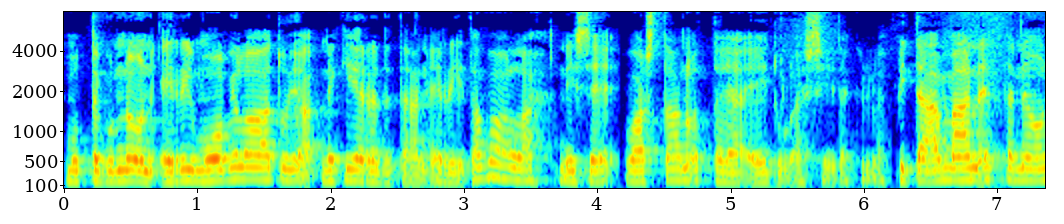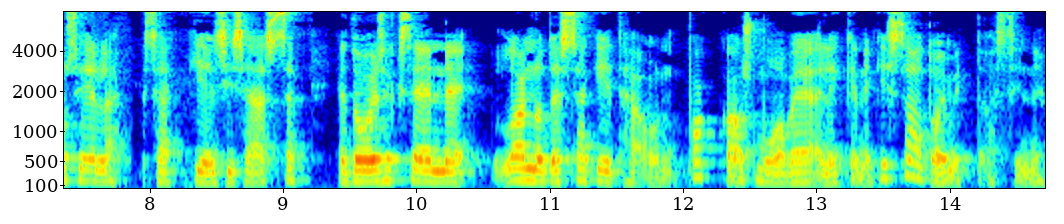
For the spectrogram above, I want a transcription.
mutta kun ne on eri muovilaatuja, ne kierrätetään eri tavalla, niin se vastaanottaja ei tule siitä kyllä pitämään, että ne on siellä säkkien sisässä. Ja toisekseen ne lannotesäkithän on pakkausmuoveja, eli nekin saa toimittaa sinne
